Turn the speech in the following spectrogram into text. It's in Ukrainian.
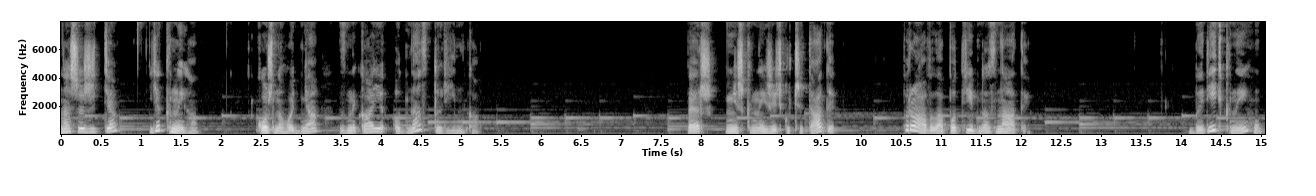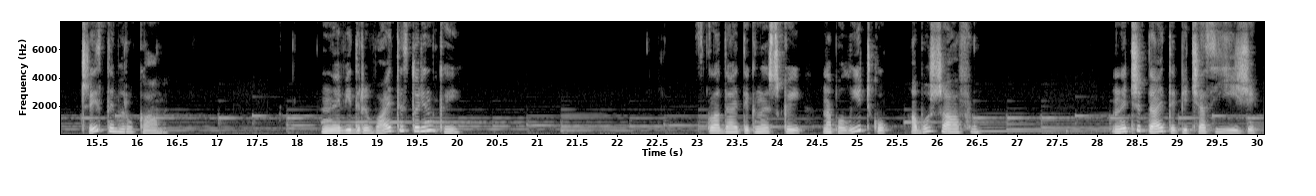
Наше життя як книга. Кожного дня зникає одна сторінка. Перш ніж книжечку читати, правила потрібно знати. Беріть книгу чистими руками. Не відривайте сторінки. Складайте книжки на поличку або шафу. Не читайте під час їжі.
